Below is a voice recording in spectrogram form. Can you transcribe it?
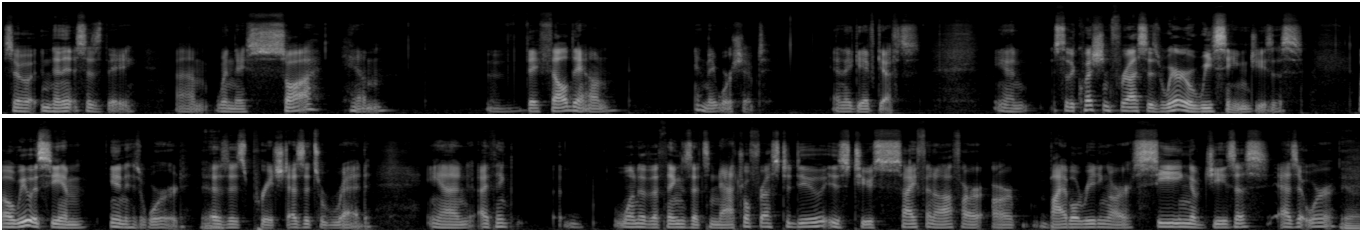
so and then it says they um, when they saw him, they fell down and they worshipped and they gave gifts. And so the question for us is where are we seeing Jesus? Well, we would see him in his word yeah. as it's preached, as it's read. And I think one of the things that's natural for us to do is to siphon off our, our Bible reading, our seeing of Jesus, as it were, yeah.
